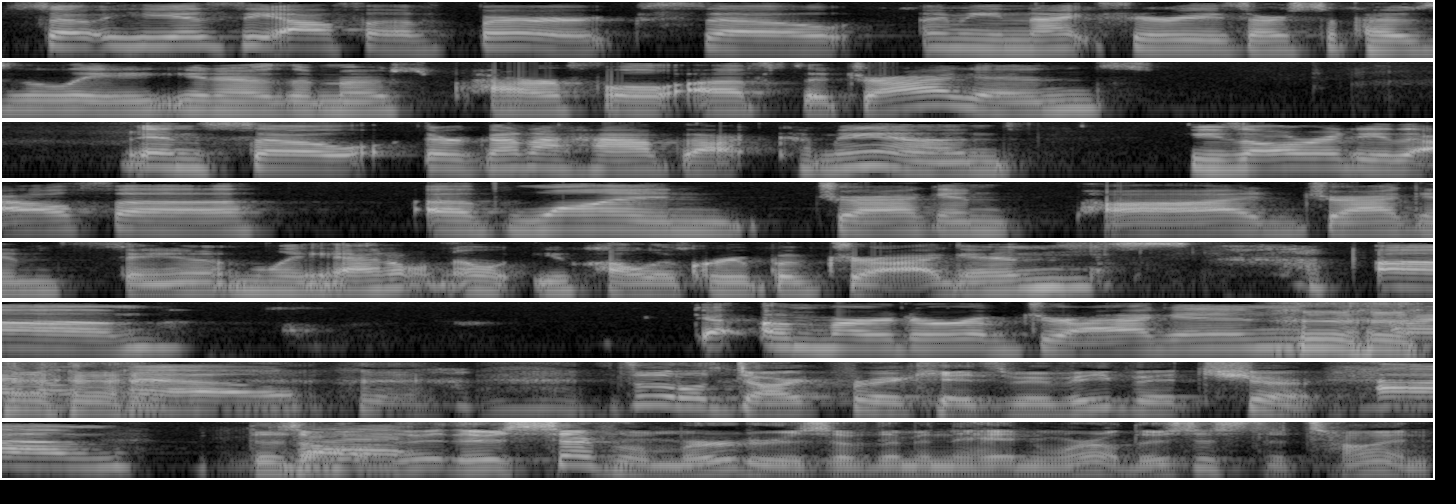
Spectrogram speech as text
So he is the alpha of Berk. So, I mean, Night Furies are supposedly, you know, the most powerful of the dragons. And so they're going to have that command. He's already the alpha of one dragon pod, dragon family. I don't know what you call a group of dragons. Um, a murder of dragons. I don't know. it's a little dark for a kids movie, but sure. Um, There's a whole, but- there- there's several murders of them in the hidden world. There's just a ton.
